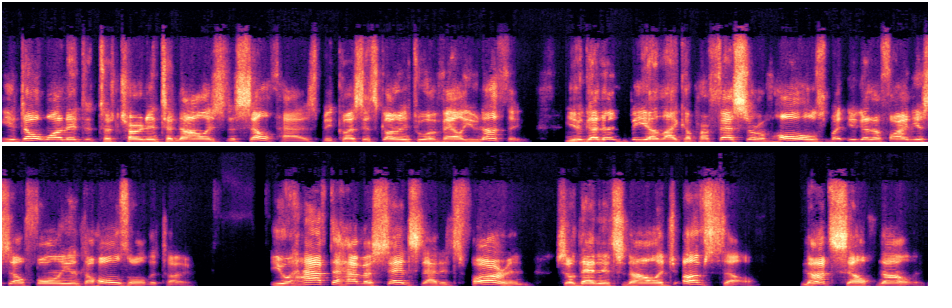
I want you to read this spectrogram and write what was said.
you don't want it to, to turn into knowledge the self has because it's going to avail you nothing. You're Mhm. going to be a, like a professor of holes, but you're going to find yourself falling into holes all the time. You have to have a sense that it's foreign, so then it's knowledge of self, not self knowledge.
